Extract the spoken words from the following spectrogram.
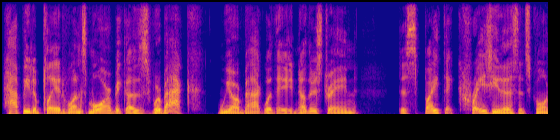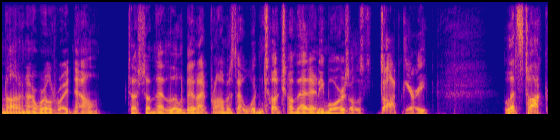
Happy to play it once more because we're back. We are back with another strain despite the craziness that's going on in our world right now. Touched on that a little bit. I promised I wouldn't touch on that anymore, so stop, Gary. Let's talk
